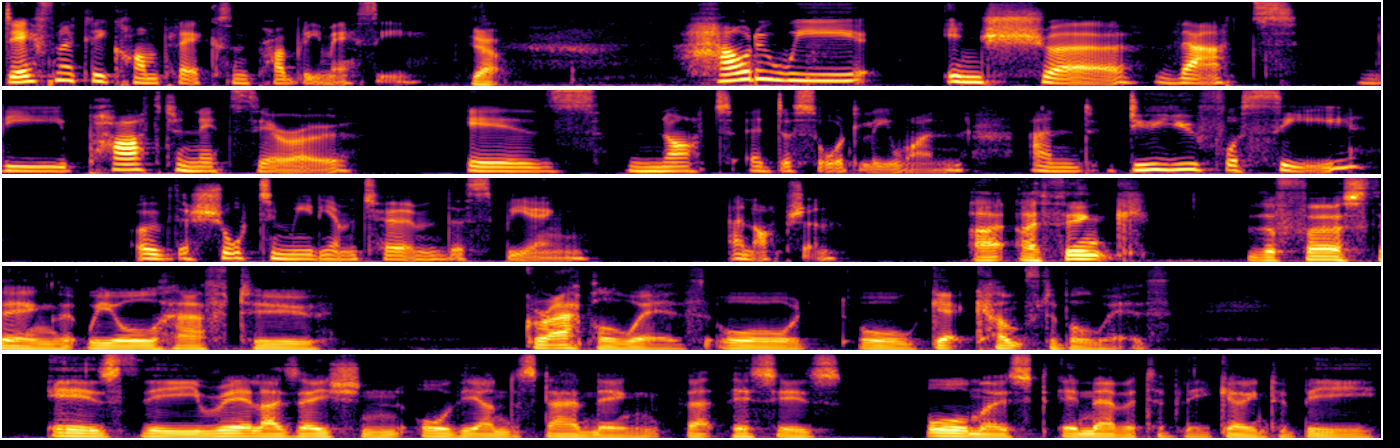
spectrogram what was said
definitely complex and probably messy. Yeah. How do we ensure that the path to net zero is not a disorderly one? And do you foresee over the short to medium term this being an option? I, I think the first thing that we all have to grapple with or or get comfortable with is the realization or the understanding that this is almost inevitably going to be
